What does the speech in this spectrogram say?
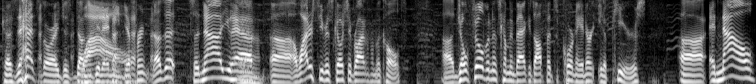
because that story just doesn't get any different, does it? So now you have uh, a wide receivers coach they brought in from the Colts. Uh, Joe Philbin is coming back as offensive coordinator, it appears. Uh, and now,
